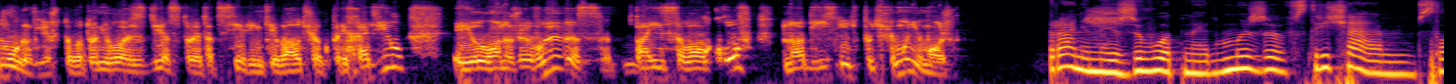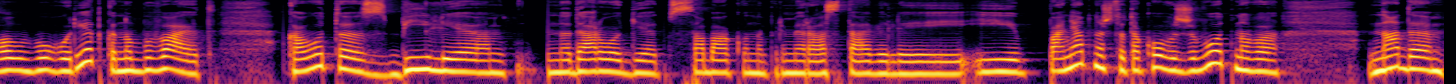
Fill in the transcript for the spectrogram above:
уровне, что вот у него с детства этот серенький волчок приходил, и он уже вырос, боится волков, но объяснить почему не может. Раненые животные мы же встречаем, слава богу, редко, но бывает. Кого-то сбили на дороге, собаку, например, оставили. И понятно, что такого животного надо,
